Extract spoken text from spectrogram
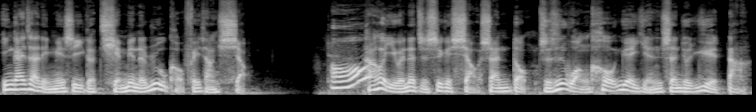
应该在里面是一个前面的入口非常小，哦，他会以为那只是一个小山洞，只是往后越延伸就越大。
